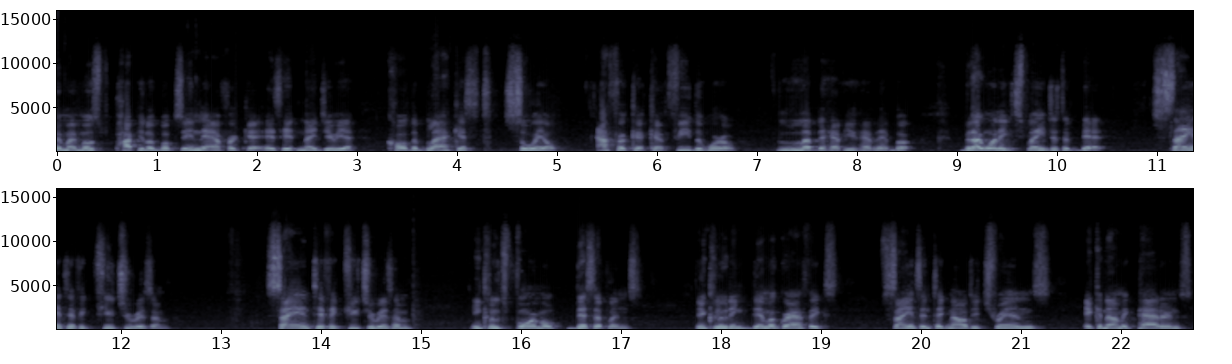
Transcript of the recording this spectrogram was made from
of my most popular books in Africa has hit Nigeria called The Blackest Soil. Africa can feed the world. Love to have you have that book. But I want to explain just a bit scientific futurism. Scientific futurism includes formal disciplines, including demographics, science and technology trends, economic patterns,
